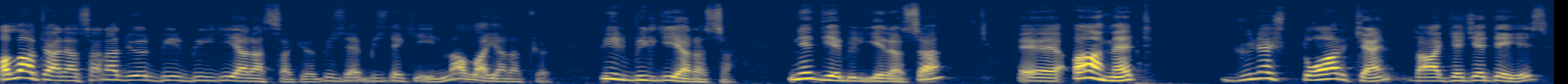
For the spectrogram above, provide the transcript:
allah Teala sana diyor bir bilgi yaratsa diyor. Bize, bizdeki ilmi Allah yaratıyor. Bir bilgi yaratsa. Ne diye bilgi yaratsa? Ee, Ahmet güneş doğarken daha gecedeyiz.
